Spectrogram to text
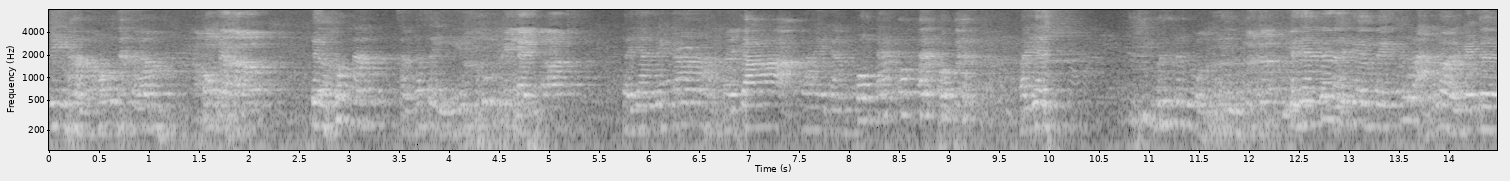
รีบหาห้องน้ห้องน้ำเจอห้องน้ำสังกะสีำมีอะไรครับสายันไม่กล้าไม่กล้าได้ดังโป๊ะแป๊ะโป๊ะแป๊ะโป๊ะแป๊ะสายันมันสนุกจริงสายันก็เลยเดินไปข้างหลังหน่อยไปเจอ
